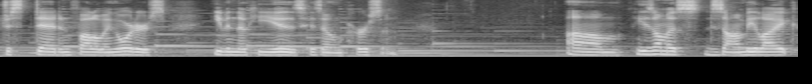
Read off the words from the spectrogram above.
just dead and following orders, even though he is his own person. Um, he's almost zombie like.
